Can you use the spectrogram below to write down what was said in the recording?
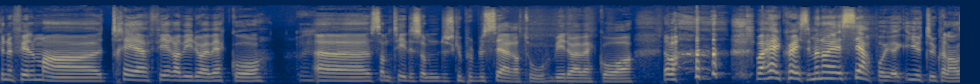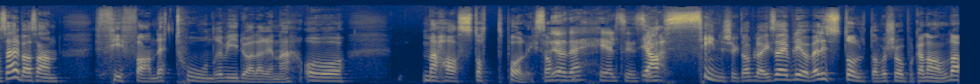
Kunne filma tre-fire videoer i uka. Eh, samtidig som du skulle publisere to videoer i uka. Det, var- det var helt crazy. Men når jeg ser på YouTube-kanalen, så er jeg bare sånn Fy faen, det er 200 videoer der inne. Og vi har stått på, liksom. ja, det er helt sinnssykt. Ja, sinnssykt opplegg. Så jeg blir jo veldig stolt av å se på kanalen. da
